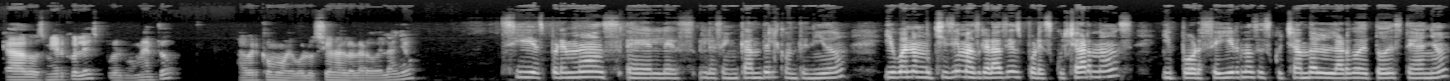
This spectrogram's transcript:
cada dos miércoles por el momento, a ver cómo evoluciona a lo largo del año. Sí, esperemos eh, les, les encante el contenido. Y bueno, muchísimas gracias por escucharnos y por seguirnos escuchando a lo largo de todo este año.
